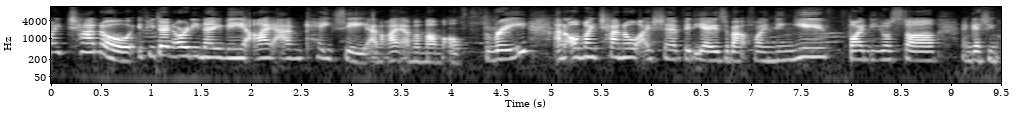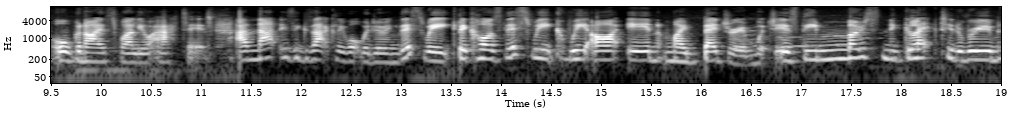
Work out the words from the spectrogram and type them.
my channel. If you don't already know me, I am Katie and I am a mum of three. And on my channel, I share videos about finding you, finding your style and getting organized while you're at it. And that is exactly what we're doing this week because this week we are in my bedroom, which is the most neglected room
